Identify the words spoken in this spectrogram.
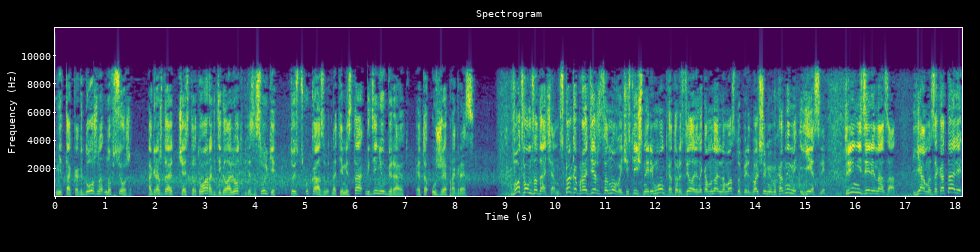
не так, как должно, но все же. Ограждают часть тротуара, где гололед, где сосульки, то есть указывают на те места, где не убирают. Это уже прогресс. Вот вам задача. Сколько продержится новый частичный ремонт, который сделали на коммунальном мосту перед большими выходными, если три недели назад ямы закатали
